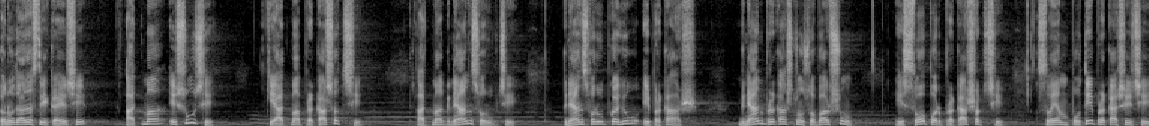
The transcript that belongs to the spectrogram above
કનુદાદાશ્રી કહે છે, આત્મા એ શું છે? કે આત્મા પ્રકાશ જ છે. આત્મા જ્ઞાન સ્વરૂપ છે. જ્ઞાન સ્વરૂપ કહ્યું એ પ્રકાશ. જ્ઞાન પ્રકાશનો સ્વભાવ શું? એ સ્વ પર પ્રકાશક છે. સ્વયં પોતે પ્રકાશે છે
